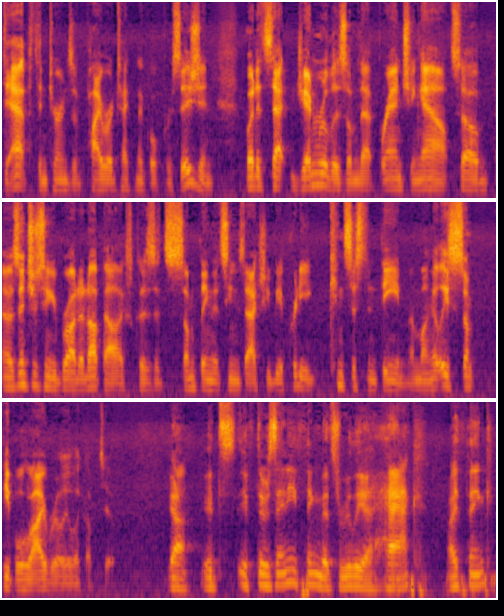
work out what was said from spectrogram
depth in terms of pyrotechnical precision, but it's that generalism, that branching out. So it was interesting you brought it up, Alex, because it's something that seems to actually be a pretty consistent theme among at least some people who I really look up to. Yeah, it's if there's anything that's really a hack, I think,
